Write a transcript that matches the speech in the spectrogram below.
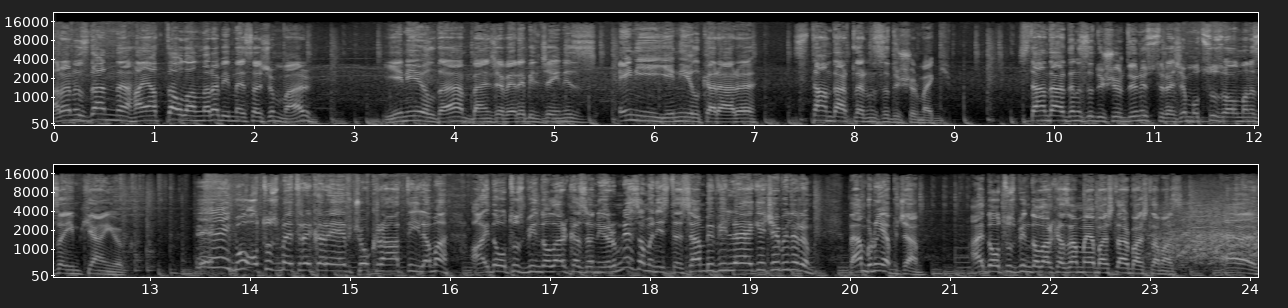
Aranızdan hayatta olanlara bir mesajım var. Yeni yılda bence verebileceğiniz en iyi yeni yıl kararı standartlarınızı düşürmek. Standartınızı düşürdüğünüz sürece mutsuz olmanıza imkan yok. Hey bu 30 metrekare ev çok rahat değil ama ayda 30 bin dolar kazanıyorum. Ne zaman istesem bir villaya geçebilirim. Ben bunu yapacağım. Ayda 30 bin dolar kazanmaya başlar başlamaz. Evet.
